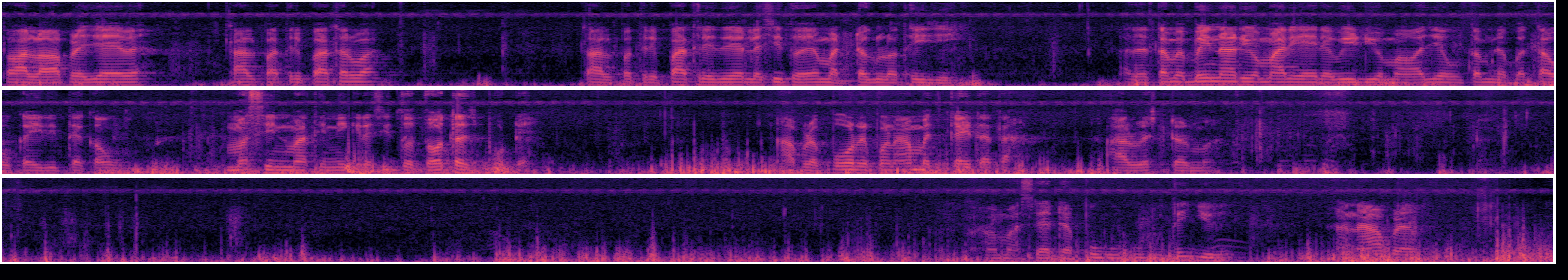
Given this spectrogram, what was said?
તો હાલો આપણે જઈએ હવે તાલપત્રી પાથરવા. તાલપત્રી પાથરી દે એટલે સીધો એમાં જ ઢગલો થઈ જાય. અને તમે બનારીઓ મારી આરે વિડીયોમાં આજે હું તમને બતાવું કઈ રીતે કહું મશીનમાંથી નીકળે, સીધો ધોધ જ ફૂટે. આપણે પોરે પણ આમ જ કાઢ્યા હતા હાર્વેસ્ટરમાં. આમાં શેઢે પૂગું પૂગું થઈ ગયું છે. અને આપણે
